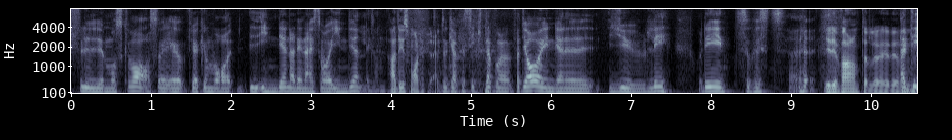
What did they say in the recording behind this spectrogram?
fly Moskva så är, försöker hon vara i Indien när det är nice att vara i Indien liksom. Ja det är smart i och för Att sig. hon kanske siktar på, för att jag var i Indien i juli och det är inte så schysst. Är det varmt eller är det Ja, regnigt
